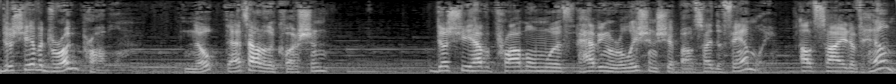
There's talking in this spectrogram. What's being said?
does she have a drug problem? Nope, that's out of the question. Does she have a problem with having a relationship outside the family, outside of him?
